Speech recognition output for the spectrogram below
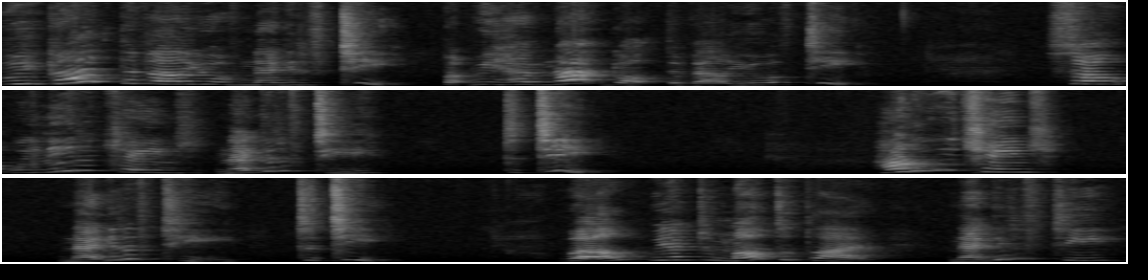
we got the value of negative t, but we have not got the value of t. So we need to change negative t to t. How do we change negative t to t? Well, we have to multiply negative t,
